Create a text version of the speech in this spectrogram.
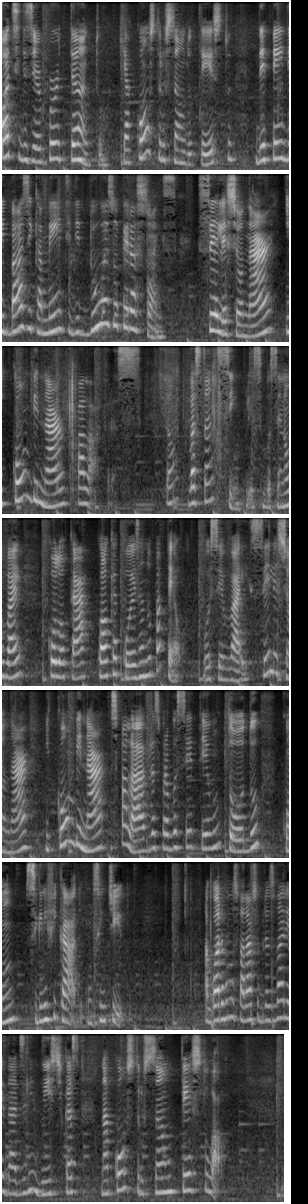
Pode-se dizer, portanto, que a construção do texto depende basicamente de duas operações: selecionar e combinar palavras. Então, bastante simples. Você não vai colocar qualquer coisa no papel. Você vai selecionar e combinar as palavras para você ter um todo com significado, com sentido. Agora vamos falar sobre as variedades linguísticas na construção textual.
